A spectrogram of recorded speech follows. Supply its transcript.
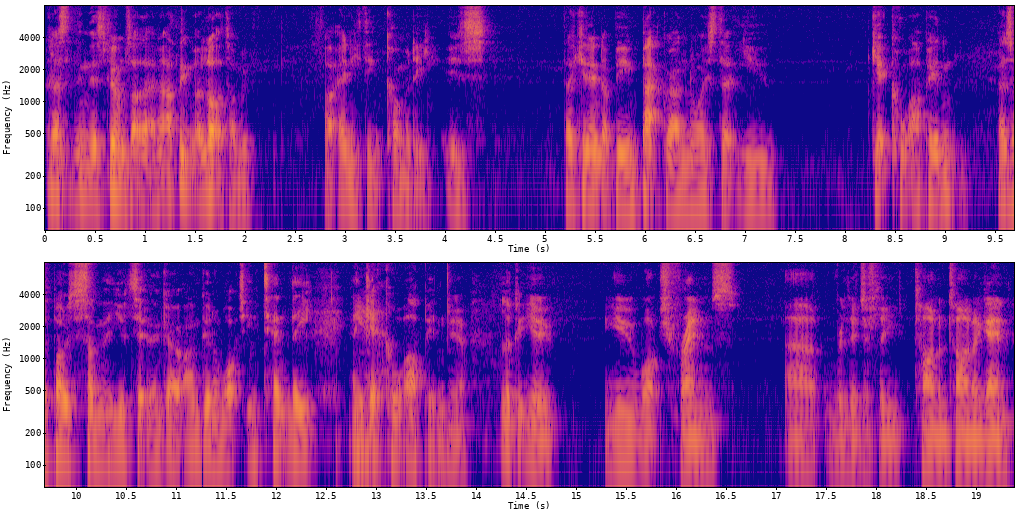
That's the thing. There's films like that, and I think a lot of time with like anything comedy is they can end up being background noise that you get caught up in, as opposed to something that you'd sit there and go, "I'm going to watch intently and Yeah. get caught up in." Yeah. Look at you. You watch Friends uh, religiously, time and time again.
